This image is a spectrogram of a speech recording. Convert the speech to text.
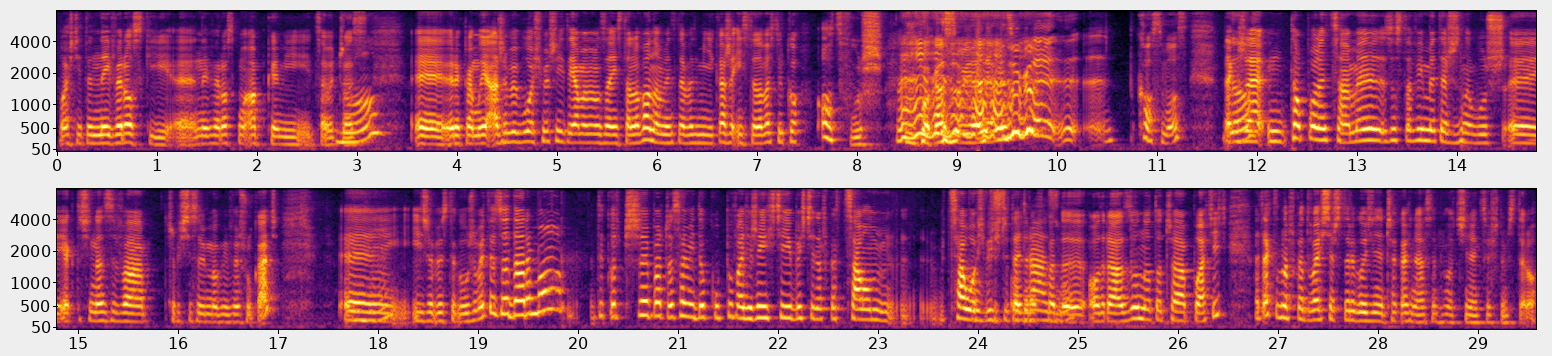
właśnie ten Nejwerowski, e, Nejwerowską apkę mi cały czas No. e, reklamuje. A żeby było śmieszniej, to ja mam ją zainstalowaną, więc nawet mi nie każe instalować, tylko otwórz pokazuje, nie? więc w ogóle e, e, kosmos. Także m, to polecamy. Zostawimy też znowuż, e, jak to się nazywa, żebyście sobie mogli wyszukać. E, I żeby z tego używać, to jest za darmo, tylko trzeba czasami dokupywać, jeżeli chcielibyście na przykład całą całość Powieść przeczytać od na przykład razu. e, od razu, no to trzeba płacić, a tak to na przykład 24 godziny czekać na następny odcinek, coś w tym stylu.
